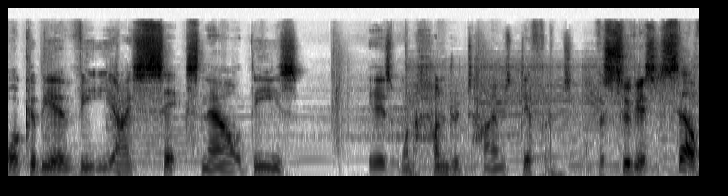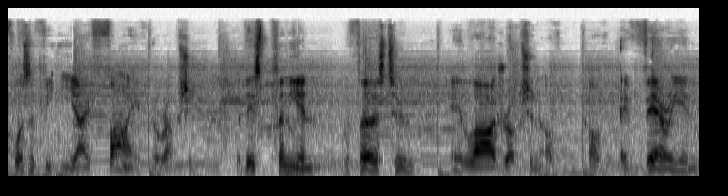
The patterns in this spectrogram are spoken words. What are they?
or it could be a VEI 6. Now these is 100 times different. Vesuvius itself was a VEI 5 eruption, but this Plinian refers to a large eruption of, of a varying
